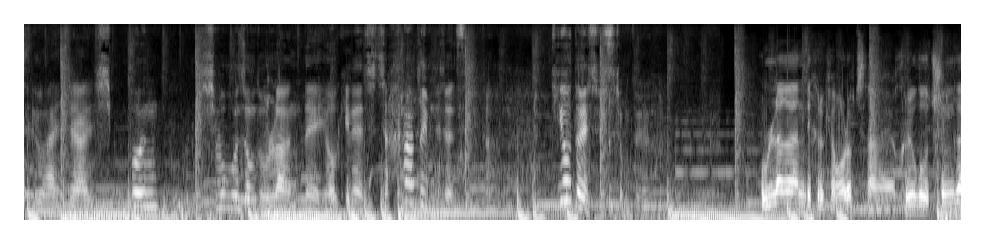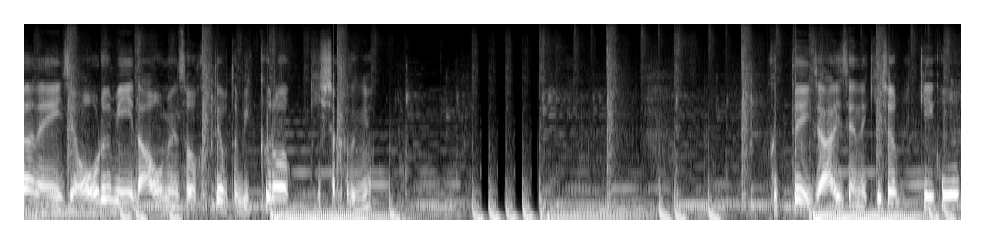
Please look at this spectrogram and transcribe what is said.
지금 한 이제 한 10분 15분 정도 올라왔는데 여기는 진짜 하나도 힘들지 않습니다 뛰어다닐 수 있을 정도예요. 올라가는데 그렇게 어렵진 않아요. 그리고 중간에 이제 얼음이 나오면서 그때부터 미끄럽기 시작하거든요. 그때 이제 아이젠을 끼셔, 끼고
